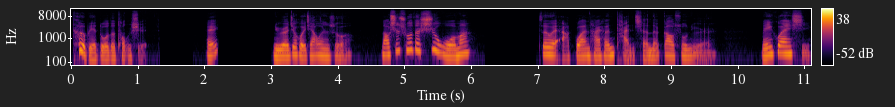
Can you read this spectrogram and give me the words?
特别多的同学。”哎，女儿就回家问说：“老师说的是我吗？”这位阿官还很坦诚地告诉女儿：“没关系，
